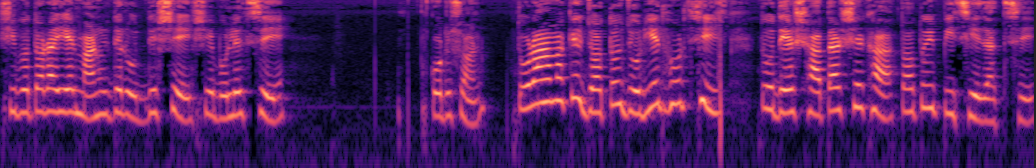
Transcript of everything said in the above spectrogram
শিবতরাইয়ের মানুষদের উদ্দেশ্যে সে বলেছে কোটেশন তোরা আমাকে যত জড়িয়ে ধরছিস, তোদের সাঁতার শেখা ততই পিছিয়ে যাচ্ছে।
